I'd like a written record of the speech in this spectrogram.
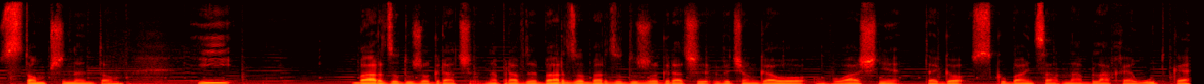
z tą przynętą i bardzo dużo graczy, naprawdę bardzo, bardzo dużo graczy wyciągało właśnie tego skubańca na blachę łódkę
